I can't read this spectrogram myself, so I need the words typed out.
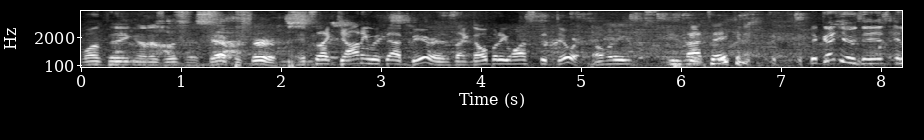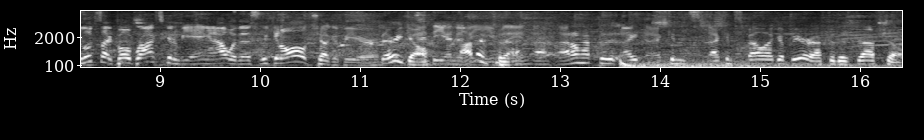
one thing on his list. Yeah, for sure. It's like Johnny with that beer. It's like nobody wants to do it. Nobody, he's not taking it. The good news is, it looks like Bo Brack's going to be hanging out with us. We can all chug a beer. There you go. At the end of I'm the in for that. evening. I, I don't have to. I, I can. I can smell like a beer after this draft show.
